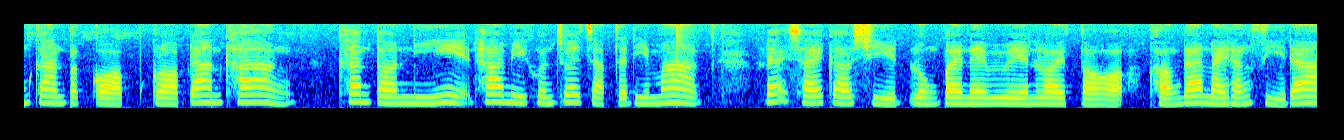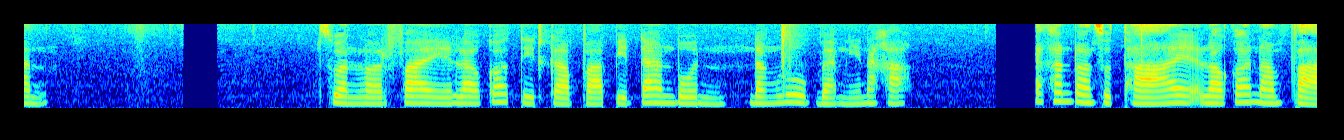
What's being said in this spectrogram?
ำการประกอบกรอบด้านข้าง ขั้นตอนนี้ถ้ามีคนช่วยจับจะดีมาก และใช้กาวฉีดลงไปในบริเวณรอยต่อของด้านในทั้ง4ด้าน ส่วนหลอดไฟเราก็ติดกับฝาปิดด้านบนดังรูปแบบนี้นะคะและขั้นตอนสุดท้ายเราก็นำฝา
